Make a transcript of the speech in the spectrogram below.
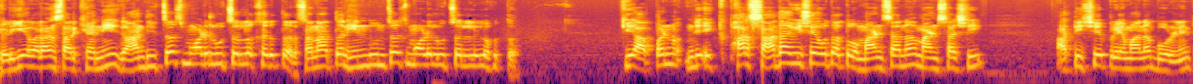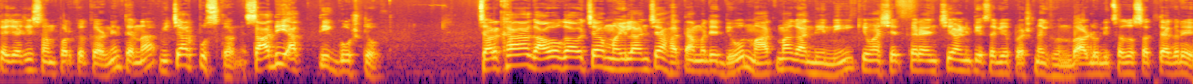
हेडगेवारांसारख्यांनी गांधीचंच मॉडेल उचललं खरं तर सनातन हिंदूंचंच मॉडेल उचललेलं होतं. की आपण म्हणजे एक फार साधा विषय होता तो माणसानं माणसाशी अतिशय प्रेमानं बोलणे त्याच्याशी संपर्क करणे त्यांना विचारपूस करणे. साधी अगदी गोष्ट होती. चरखा गावोगावच्या महिलांच्या हातामध्ये देऊन महात्मा गांधींनी किंवा शेतकऱ्यांची आणि ते सगळे प्रश्न घेऊन बारडोलीचा जो सत्याग्रह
